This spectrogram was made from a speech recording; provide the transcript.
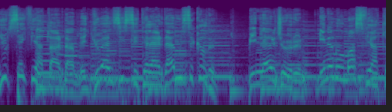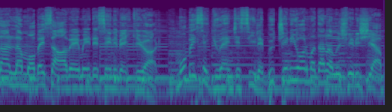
Yüksek fiyatlardan ve güvensiz sitelerden mi sıkıldın? Binlerce ürün inanılmaz fiyatlarla Mobese AVM'de seni bekliyor. Mobese güvencesiyle bütçeni yormadan alışveriş yap.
